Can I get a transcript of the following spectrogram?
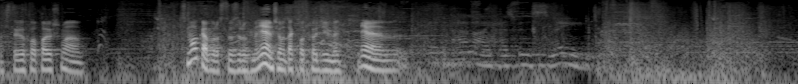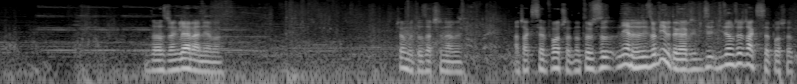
A z tego chłopa już mam. Smoka po prostu zróbmy. Nie wiem czemu tak podchodzimy. Nie wiem. Zaraz junglera nie ma. Czemu my to zaczynamy? A Jack se poszedł. No to już. Nie no, nie zrobimy tego. jak widz- Widzą, że Jack se poszedł.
